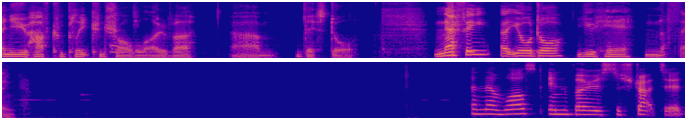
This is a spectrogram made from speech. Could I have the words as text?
and you have complete control over um, this door. Neffy, at your door, you hear nothing. And then, whilst Inver is distracted,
